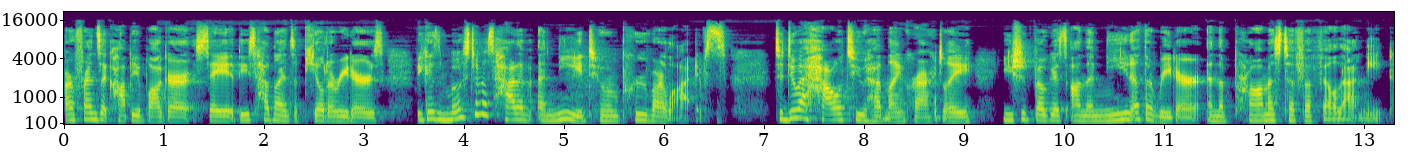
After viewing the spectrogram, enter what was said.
Our friends at Copyblogger say these headlines appeal to readers because most of us have a need to improve our lives. To do a how to headline correctly, you should focus on the need of the reader and the promise to fulfill that need.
